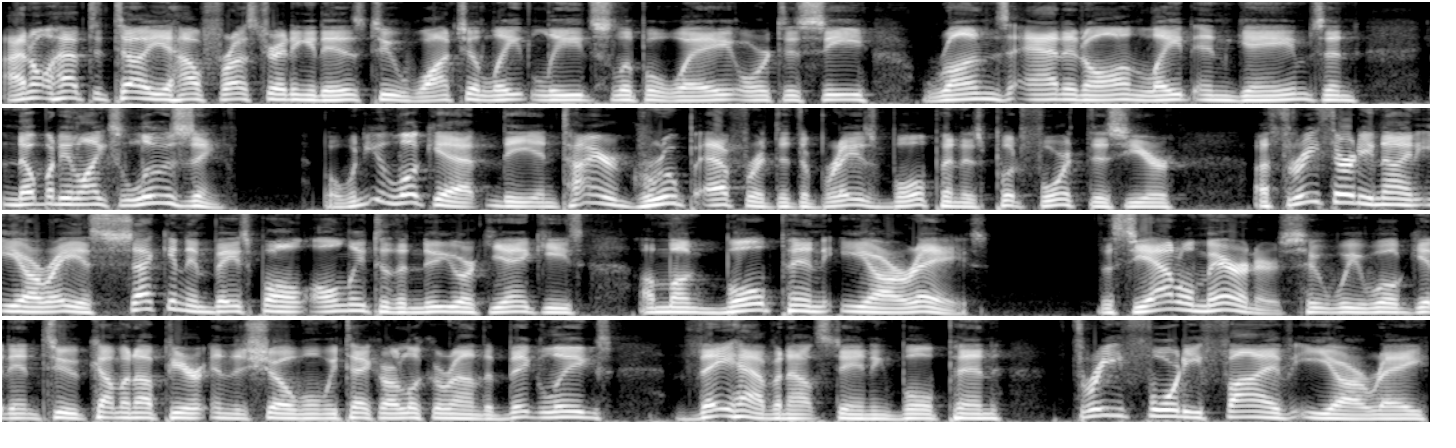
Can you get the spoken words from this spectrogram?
I don't have to tell you how frustrating it is to watch a late lead slip away or to see runs added on late in games, and nobody likes losing. But when you look at the entire group effort that the Braves bullpen has put forth this year, a 339 ERA is second in baseball only to the New York Yankees among bullpen ERAs. The Seattle Mariners, who we will get into coming up here in the show when we take our look around the big leagues, they have an outstanding bullpen, 345 ERA,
